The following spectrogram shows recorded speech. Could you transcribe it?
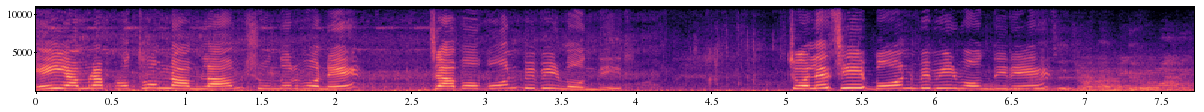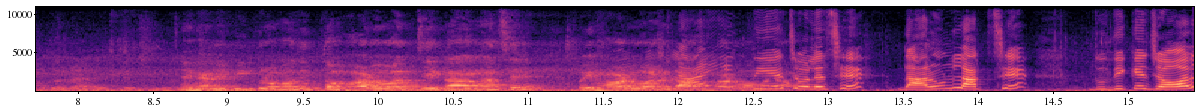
এই আমরা প্রথম নামলাম সুন্দরবনে যাব বন বিবির মন্দির। চলেছি বন বিবির মন্দিরে। এখানে বিক্রমাদিত্য হাড়োয়ার যে গান আছে ওই হাড়োয়ার গান দিয়ে মানে- চলেছে। দারুণ লাগছে। দুদিকে জল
